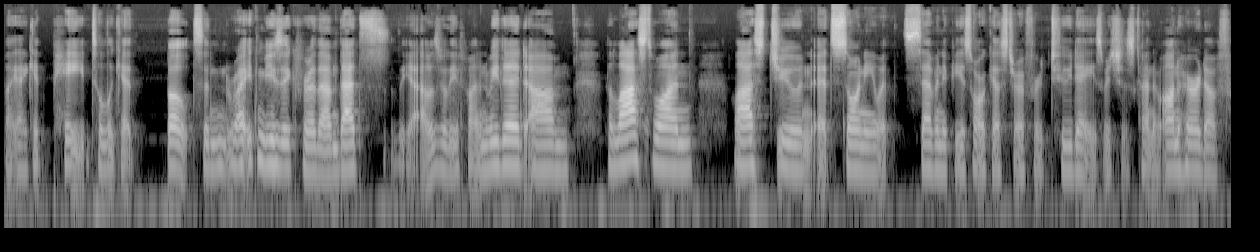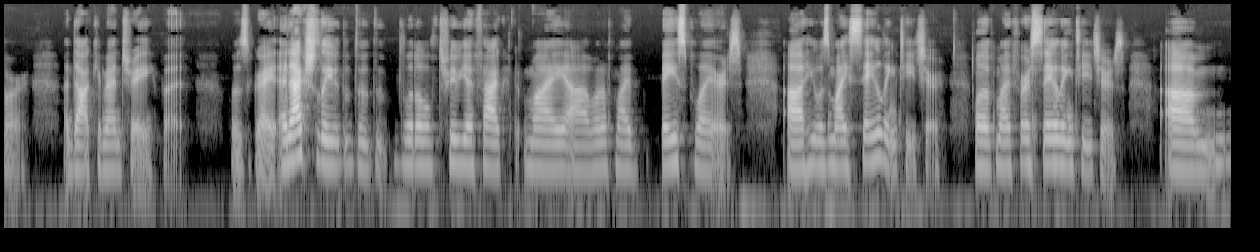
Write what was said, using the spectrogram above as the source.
like I get paid to look at boats and write music for them. That's yeah, it was really fun. We did um, the last one last June at Sony with 70 piece orchestra for two days, which is kind of unheard of for a documentary, but it was great. And actually, the, the little trivia fact: my uh, one of my bass players, uh, he was my sailing teacher one of my first sailing teachers. Um,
